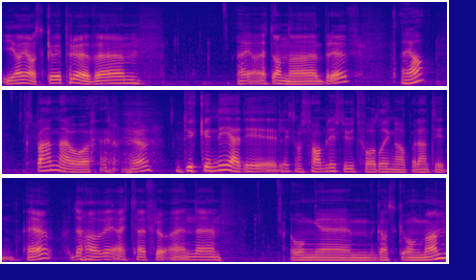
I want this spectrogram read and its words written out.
Ja ja, skal vi prøve um, et annet brev? ja. Spennende å Ja. dykke ned i liksom, samlivsutfordringer på den tiden. ja. Da har vi et her fra en uh, ung, uh, ganske ung mann.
